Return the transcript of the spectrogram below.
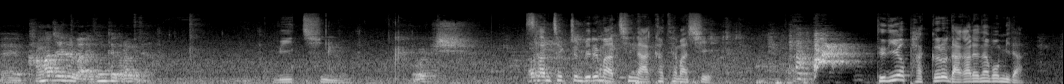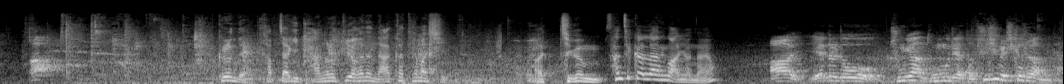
네, 강아지를 많이 선택을 합니다. 미친놈. 옳지. 산책 준비를 마친 아카테마 씨. 드디어 밖으로 나가려나 봅니다. 아! 그런데 갑자기 방으로 뛰어가는 아카테마 씨. 아, 지금 산책 가려는 거 아니었나요? 아 얘들도 중요한 동물이라 더 휴식을 시켜줘야 합니다.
